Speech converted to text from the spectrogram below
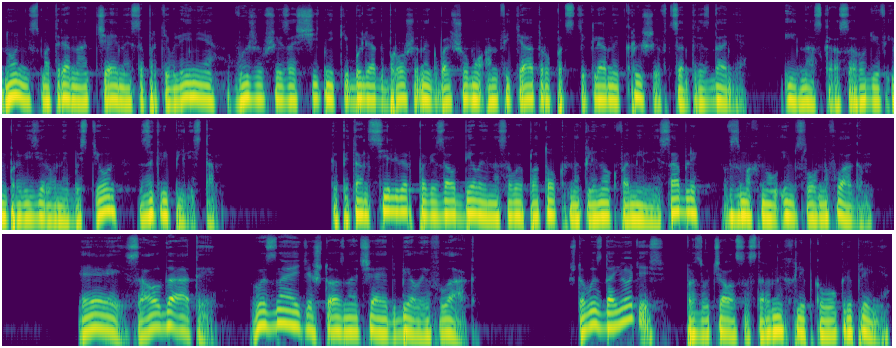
но, несмотря на отчаянное сопротивление, выжившие защитники были отброшены к большому амфитеатру под стеклянной крышей в центре здания и, наскоро соорудив импровизированный бастион, закрепились там. Капитан Сильвер повязал белый носовой платок на клинок фамильной сабли, взмахнул им словно флагом. «Эй, солдаты! Вы знаете, что означает белый флаг?» «Что вы сдаетесь?» — прозвучало со стороны хлипкого укрепления.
